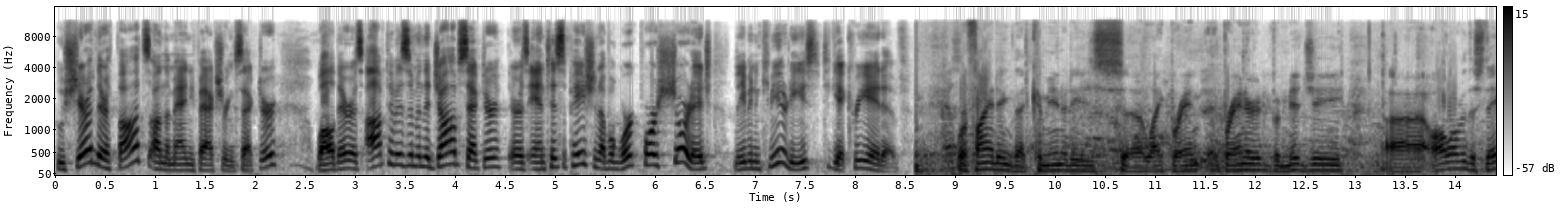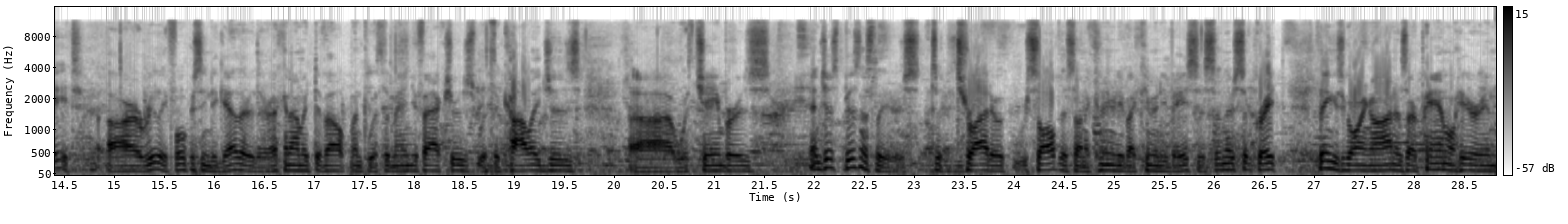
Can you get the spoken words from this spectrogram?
who shared their thoughts on the manufacturing sector. While there is optimism in the job sector, there is anticipation of a workforce shortage, leaving communities to get creative. We're finding that communities uh, like Brainerd, Bemidji, uh, all over the state are really focusing together their economic development with the manufacturers, with the colleges, uh, with chambers, and just business leaders to try to solve this on a community by community basis. And there's some great things going on as our panel here in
